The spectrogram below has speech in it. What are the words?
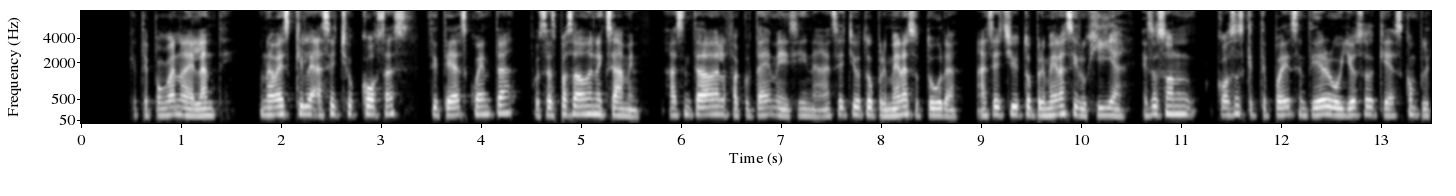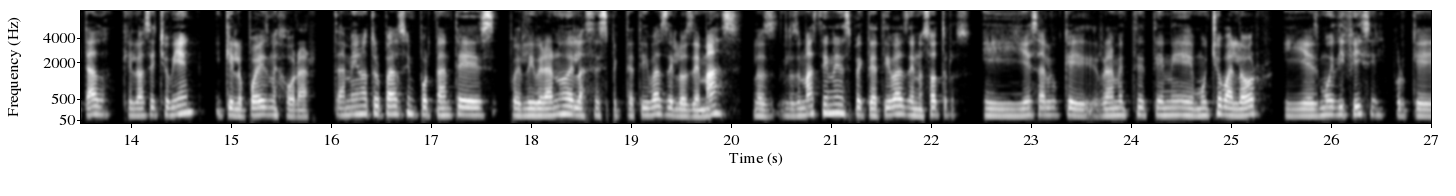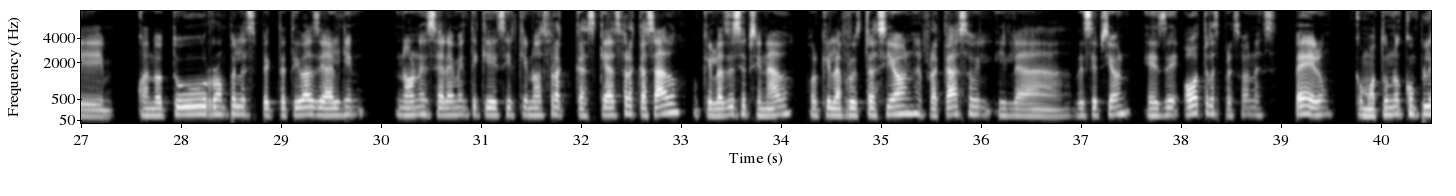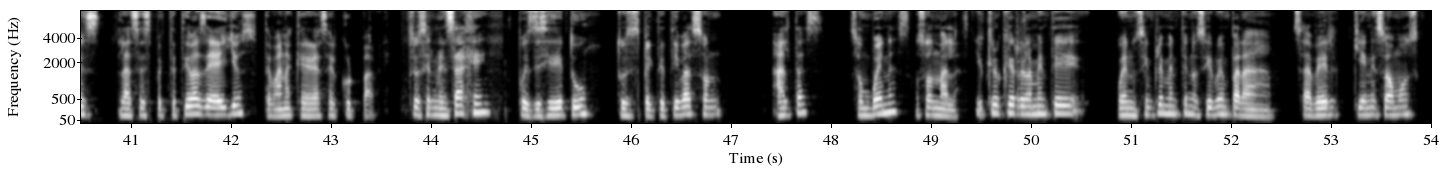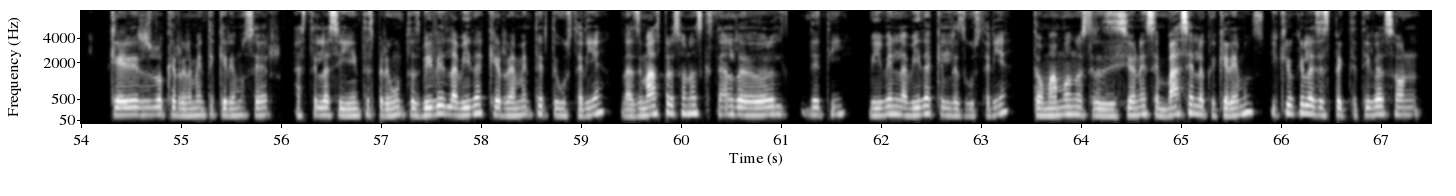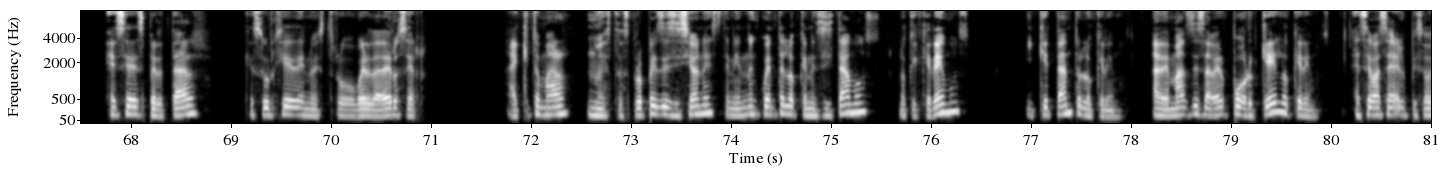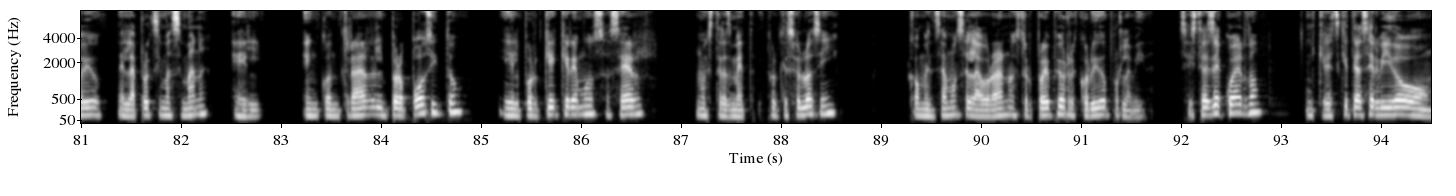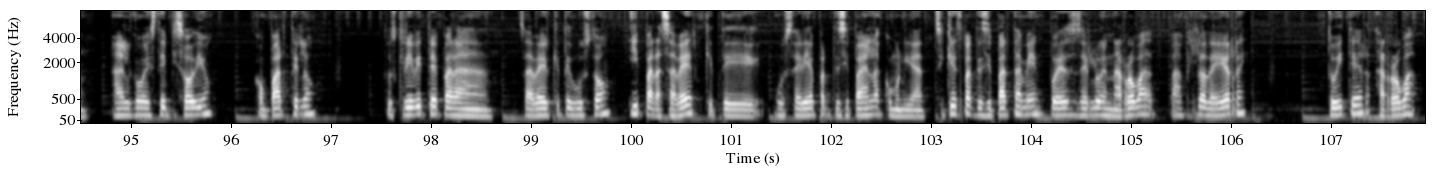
que te pongan adelante. Una vez que has hecho cosas, si te das cuenta, pues has pasado un examen, has entrado a la facultad de medicina, has hecho tu primera sutura, has hecho tu primera cirugía. Esas son cosas que te puedes sentir orgulloso de que has completado, que lo has hecho bien y que lo puedes mejorar. También otro paso importante es pues liberarnos de las expectativas de los demás. Los, los demás tienen expectativas de nosotros y es algo que realmente tiene mucho valor y es muy difícil porque cuando tú rompes las expectativas de alguien, no necesariamente quiere decir que no has, que has fracasado o que lo has decepcionado, porque la frustración, el fracaso y la decepción es de otras personas. Pero como tú no cumples las expectativas de ellos, te van a querer hacer culpable. Entonces el mensaje, pues decide tú, tus expectativas son altas, son buenas o son malas. Yo creo que realmente, bueno, simplemente nos sirven para saber quiénes somos, qué es lo que realmente queremos ser. Hazte las siguientes preguntas. ¿Vives la vida que realmente te gustaría? ¿Las demás personas que están alrededor de ti viven la vida que les gustaría? ¿Tomamos nuestras decisiones en base a lo que queremos? Y creo que las expectativas son ese despertar que surge de nuestro verdadero ser. Hay que tomar nuestras propias decisiones teniendo en cuenta lo que necesitamos, lo que queremos y qué tanto lo queremos. Además de saber por qué lo queremos. Ese va a ser el episodio de la próxima semana. El encontrar el propósito y el por qué queremos hacer nuestras metas. Porque solo así comenzamos a elaborar nuestro propio recorrido por la vida. Si estás de acuerdo y crees que te ha servido algo este episodio, compártelo. Suscríbete para saber que te gustó y para saber que te gustaría participar en la comunidad. Si quieres participar también puedes hacerlo en arroba Twitter arroba.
